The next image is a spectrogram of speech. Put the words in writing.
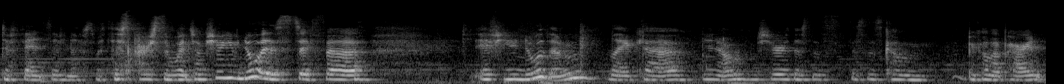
defensiveness with this person, which I'm sure you've noticed if uh, if you know them. Like uh, you know, I'm sure this is this has come become a parent.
